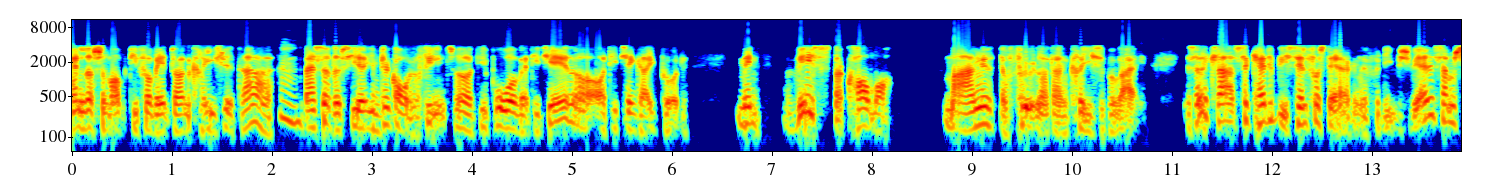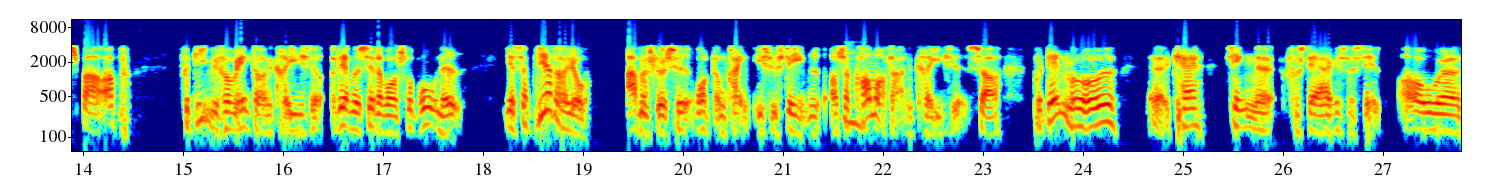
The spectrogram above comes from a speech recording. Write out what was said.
handler som om, de forventer en krise. Der er mm. masser, der siger, at det går jo fint, så de bruger, hvad de tjener, og de tænker ikke på det. Men hvis der kommer mange, der føler, at der er en krise på vej, så er det klart, så kan det blive selvforstærkende, fordi hvis vi alle sammen sparer op fordi vi forventer en krise, og dermed sætter vores forbrug ned, ja, så bliver der jo arbejdsløshed rundt omkring i systemet, og så mm. kommer der en krise. Så på den måde øh, kan tingene forstærke sig selv. Og øh,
